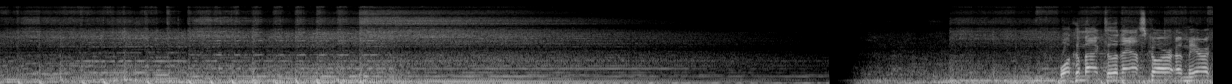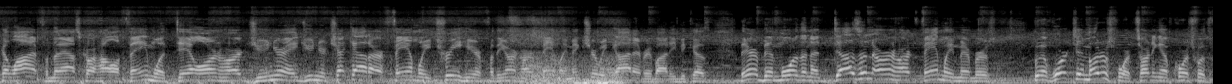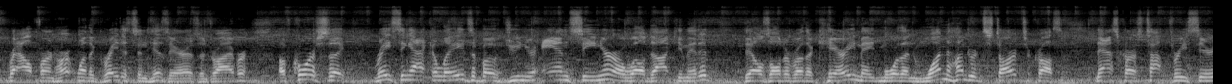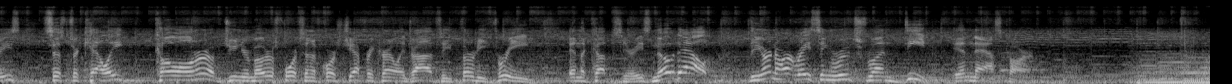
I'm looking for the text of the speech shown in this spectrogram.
Welcome back to the NASCAR America Live from the NASCAR Hall of Fame with Dale Earnhardt Jr. Hey, Junior, check out our family tree here for the Earnhardt family. Make sure we got everybody because there have been more than a dozen Earnhardt family members who have worked in motorsports, starting, of course, with Ralph Earnhardt, one of the greatest in his era as a driver. Of course, the racing accolades of both junior and senior are well documented. Dale's older brother Kerry made more than 100 starts across NASCAR's top three series. Sister Kelly, co owner of Junior Motorsports, and of course, Jeffrey currently drives the 33 in the Cup Series. No doubt the Earnhardt Racing roots run deep in NASCAR.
